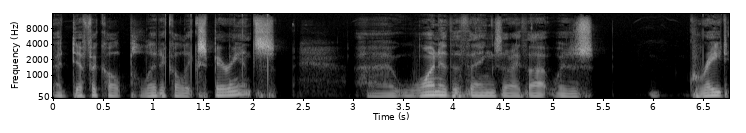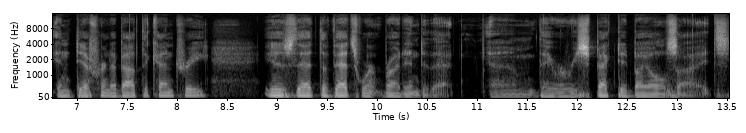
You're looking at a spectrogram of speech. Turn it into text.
a difficult political experience, uh, one of the things that I thought was great and different about the country is that the vets weren't brought into that. Um, they were respected by all sides.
